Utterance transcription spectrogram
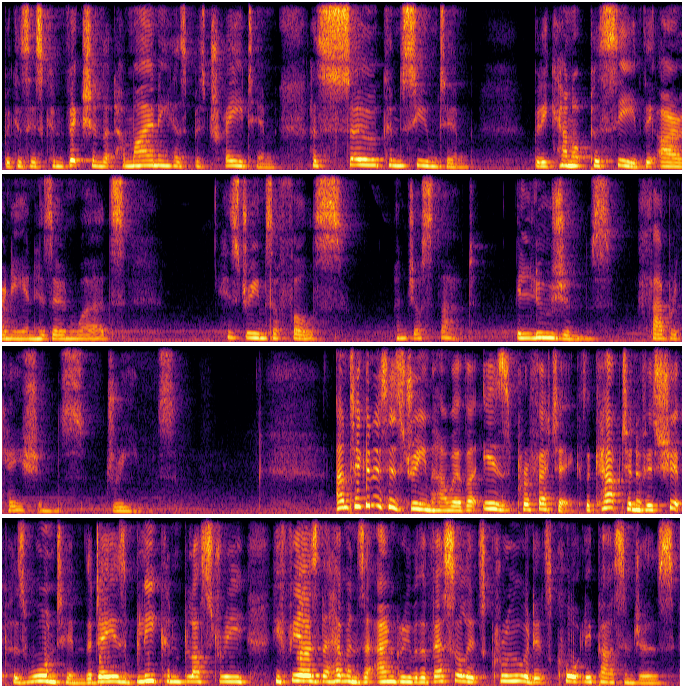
because his conviction that Hermione has betrayed him has so consumed him, but he cannot perceive the irony in his own words. His dreams are false, and just that illusions, fabrications, dreams. Antigonus's dream, however, is prophetic. The captain of his ship has warned him. The day is bleak and blustery. He fears the heavens are angry with the vessel, its crew, and its courtly passengers.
